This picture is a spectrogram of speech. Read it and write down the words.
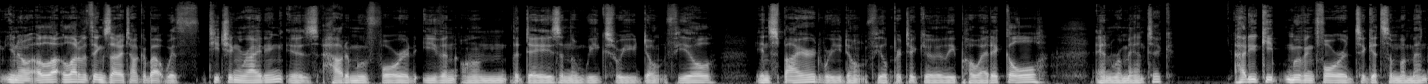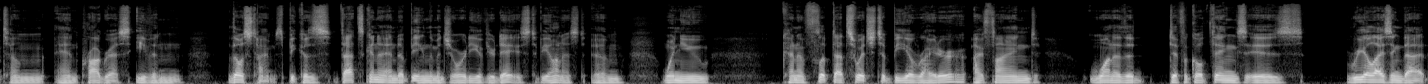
you know, a lot, a lot of the things that I talk about with teaching writing is how to move forward even on the days and the weeks where you don't feel inspired, where you don't feel particularly poetical and romantic. How do you keep moving forward to get some momentum and progress even those times? Because that's going to end up being the majority of your days, to be honest. Um, when you kind of flip that switch to be a writer, I find one of the difficult things is realizing that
